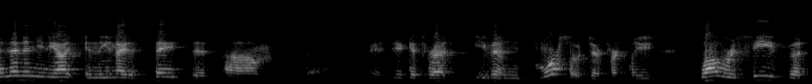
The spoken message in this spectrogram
and then in the in the United States, it, um, it it gets read even more so differently, well received. But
